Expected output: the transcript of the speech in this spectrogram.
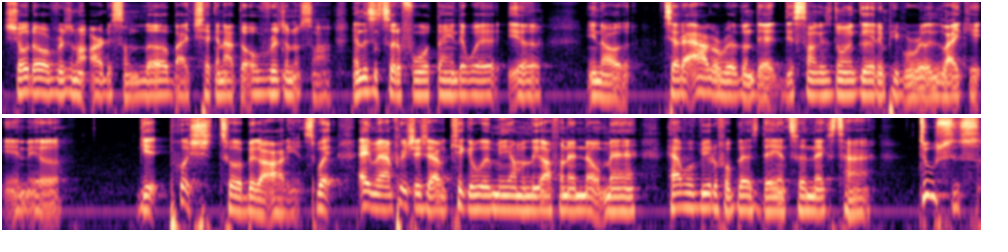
Show the original artist some love by checking out the original song and listen to the full thing. That way, uh, you know, tell the algorithm that this song is doing good and people really like it and uh, get pushed to a bigger audience. But hey, man, I appreciate y'all kicking with me. I'm gonna leave off on that note, man. Have a beautiful, blessed day. Until next time, deuces.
